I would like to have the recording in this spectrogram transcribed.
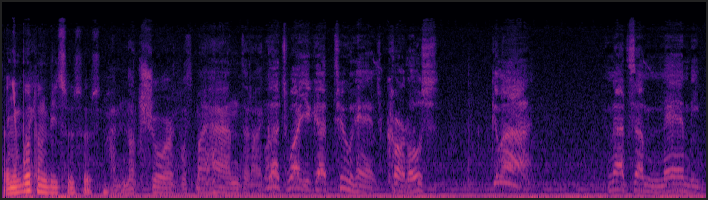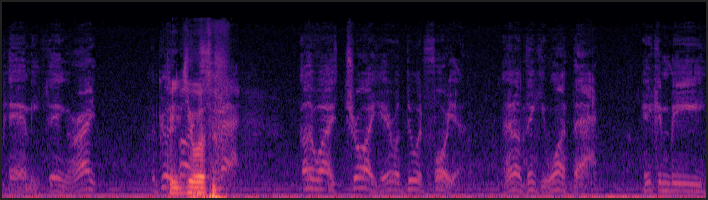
Да не будет он бить свою собственно. I'm not sure with my hand that I Well, that's why you got two hands, Carlos. Come on. Not some mamby-pamby thing, all right? A good Ты hard идиот. smack. Otherwise, Troy here will do it for you. I don't think you want that. He can be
